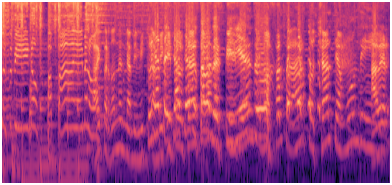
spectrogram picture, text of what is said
El pepino, papaya y melón. Ay, perdónenme a mi mi- Tú ya te- ya- ya estabas despidiendo. Nos falta harto, chalte a Mundi. A ver,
